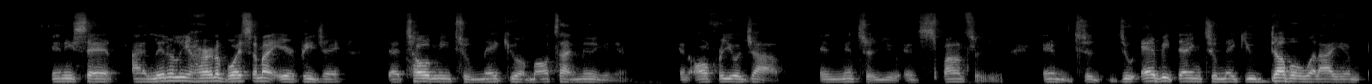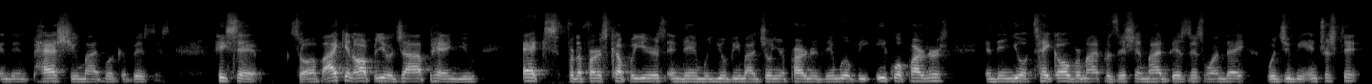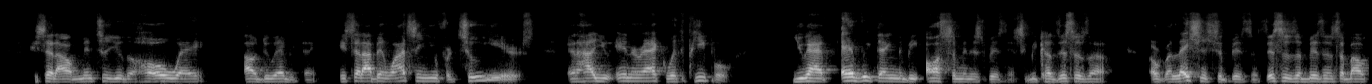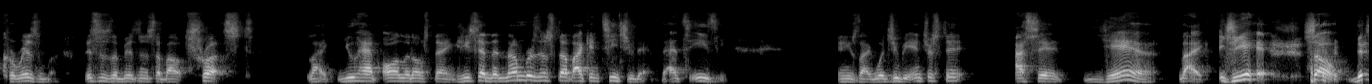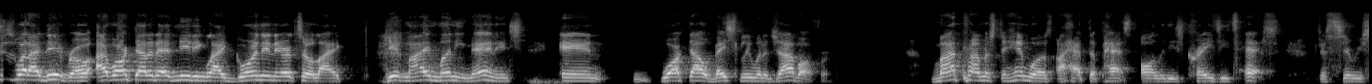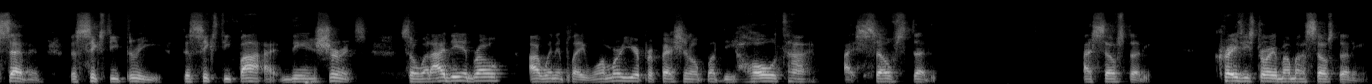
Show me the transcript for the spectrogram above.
And he said, I literally heard a voice in my ear, PJ, that told me to make you a multimillionaire and offer you a job and mentor you and sponsor you and to do everything to make you double what I am and then pass you my book of business. He said, So if I can offer you a job paying you X for the first couple years, and then when you'll be my junior partner, then we'll be equal partners, and then you'll take over my position, my business one day. Would you be interested? He said, I'll mentor you the whole way. I'll do everything. He said, I've been watching you for two years and how you interact with people. You have everything to be awesome in this business because this is a, a relationship business. This is a business about charisma. This is a business about trust. Like you have all of those things. He said, The numbers and stuff, I can teach you that. That's easy. And he's like, Would you be interested? I said, Yeah. Like, yeah. So this is what I did, bro. I walked out of that meeting like going in there to like get my money managed and walked out basically with a job offer. My promise to him was I had to pass all of these crazy tests the Series 7, the 63, the 65, the insurance. So, what I did, bro, I went and played one more year professional, but the whole time I self studied. I self studied. Crazy story about my self studying.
